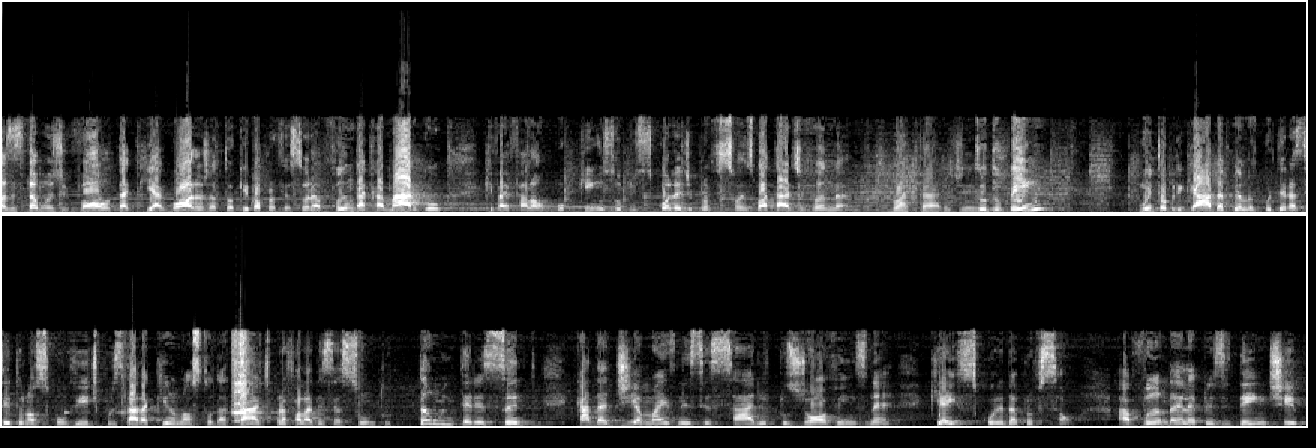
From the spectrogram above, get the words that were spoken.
Nós estamos de volta aqui agora. Eu já estou aqui com a professora Wanda Camargo, que vai falar um pouquinho sobre escolha de profissões. Boa tarde, Wanda. Boa tarde. Tudo bem? Muito obrigada pelo, por ter aceito o nosso convite, por estar aqui no nosso Toda Tarde para falar desse assunto tão interessante, cada dia mais necessário para os jovens, né? Que é a escolha da profissão. A Wanda ela é presidente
